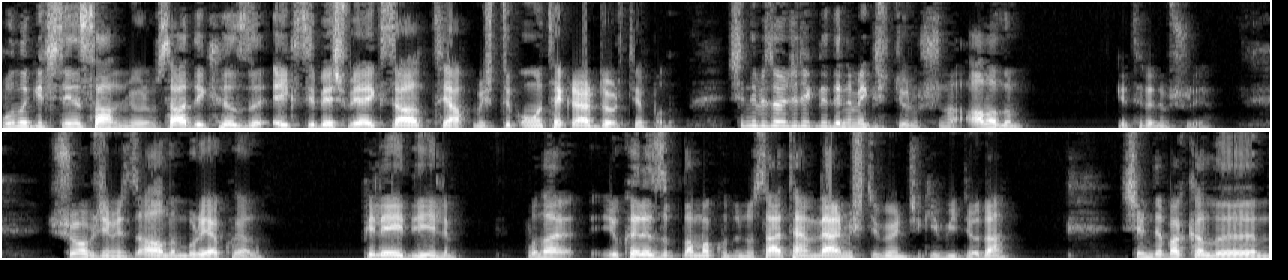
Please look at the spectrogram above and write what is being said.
Bunu geçtiğini sanmıyorum. Sağdaki hızı eksi 5 veya eksi 6 yapmıştık. Onu tekrar 4 yapalım. Şimdi biz öncelikle denemek istiyorum. Şunu alalım. Getirelim şuraya. Şu objemizi alalım buraya koyalım. Play diyelim. Buna yukarı zıplama kodunu zaten vermiştik önceki videoda. Şimdi bakalım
